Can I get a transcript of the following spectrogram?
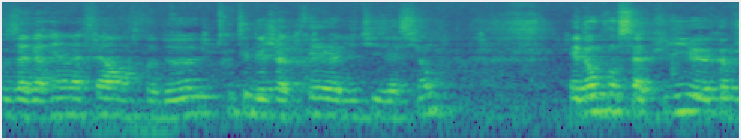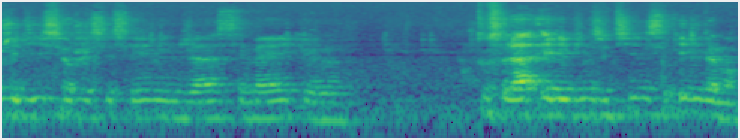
Vous n'avez rien à faire entre deux, tout est déjà prêt à l'utilisation. Et donc on s'appuie, euh, comme j'ai dit, sur GCC, Ninja, CMake, euh, tout cela, et les bins utiles, évidemment.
